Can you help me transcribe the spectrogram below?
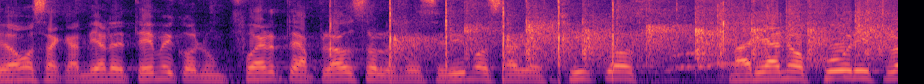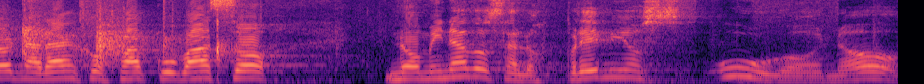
Vamos a cambiar de tema y con un fuerte aplauso los recibimos a los chicos Mariano Juri, Flor Naranjo, Facu Basso, nominados a los premios Hugo, ¿no?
